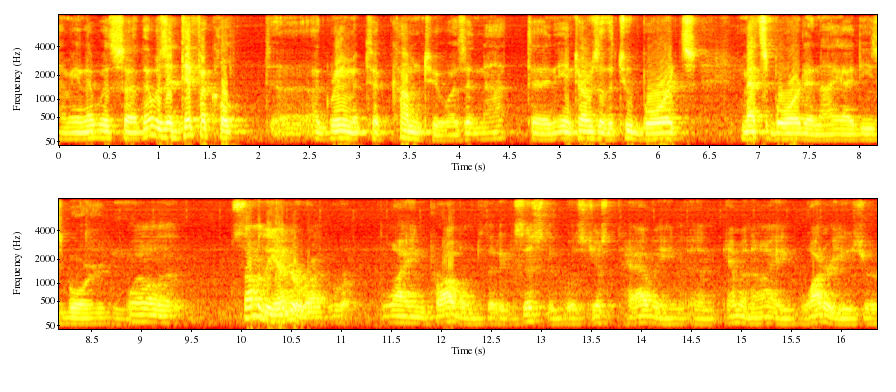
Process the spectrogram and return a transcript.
I mean, that was, uh, that was a difficult uh, agreement to come to, was it not, uh, in terms of the two boards, Met's board and IID's board? Well, uh, some of the underlying problems that existed was just having an M and I water user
